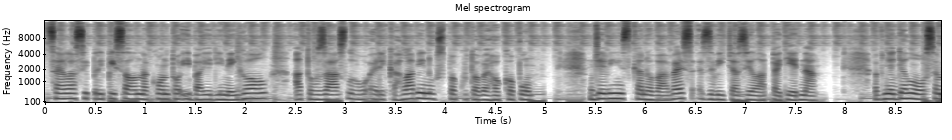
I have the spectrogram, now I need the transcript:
Cela si pripísal na konto iba jediný gól, a to v zásluhu Erika Hlavinu z pokutového kopu. Devínska Nová Ves zvíťazila 5-1. V nedelu 18.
